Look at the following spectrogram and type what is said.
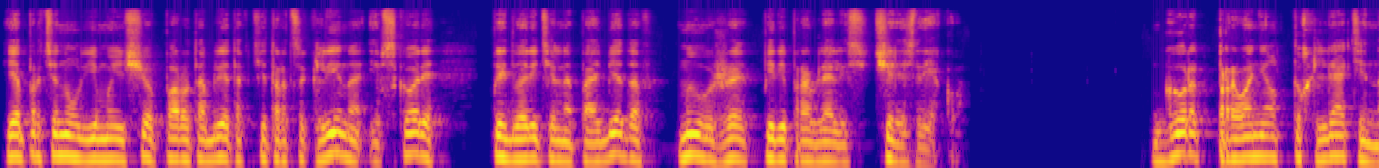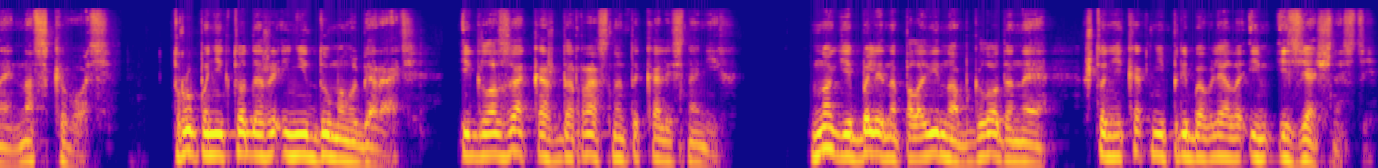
Я протянул ему еще пару таблеток тетрациклина, и вскоре, предварительно пообедав, мы уже переправлялись через реку. Город провонял тухлятиной насквозь. Трупы никто даже и не думал убирать, и глаза каждый раз натыкались на них. Ноги были наполовину обглоданные, что никак не прибавляло им изящности.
